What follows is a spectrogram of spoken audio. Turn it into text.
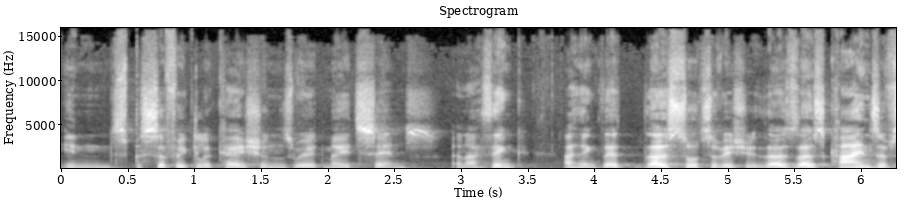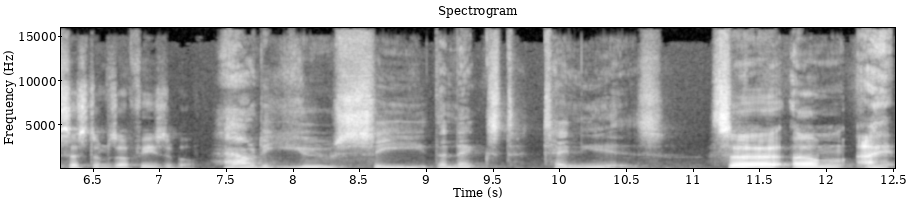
in specific locations where it made sense. And I think, I think that those sorts of issues, those, those kinds of systems are feasible. How do you see the next 10 years? So, um, I,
